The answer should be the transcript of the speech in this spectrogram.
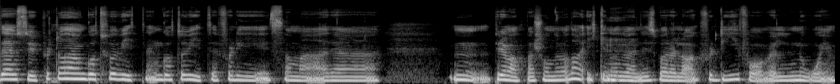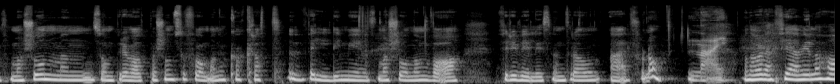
det er jo supert, og det er godt, for vite, godt å vite for de som er eh, privatpersoner òg, da. Ikke nødvendigvis bare lag, for de får vel noe informasjon, men som privatperson så får man jo ikke akkurat veldig mye informasjon om hva Frivilligsentralen er for noe. Nei. Og det var derfor jeg ville ha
